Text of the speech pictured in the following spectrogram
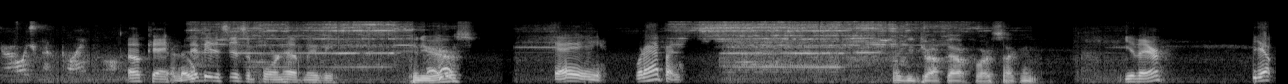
You're always got a blindfold. huh? Okay. Hello? Maybe this is a Pornhub movie. Can you hear us? Hey, what happened? I think you dropped out for a second. You there? Yep.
